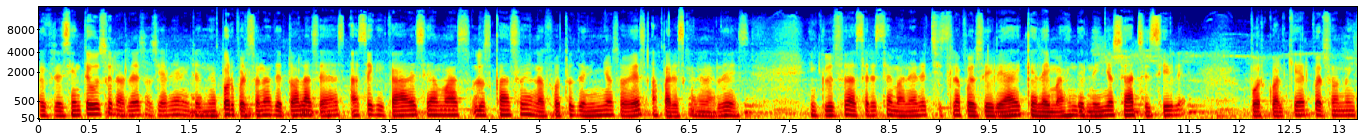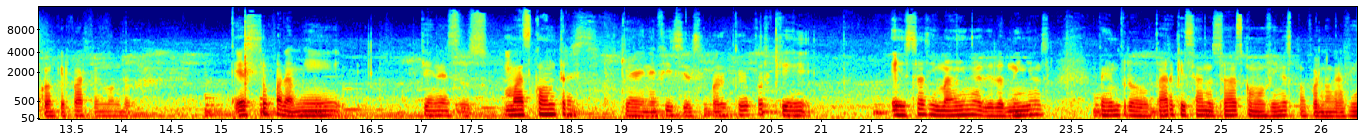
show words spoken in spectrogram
El creciente uso de las redes sociales en Internet por personas de todas las edades hace que cada vez sean más los casos en las fotos de niños o bebés aparezcan en las redes. Incluso de hacer esta manera existe la posibilidad de que la imagen del niño sea accesible por cualquier persona en cualquier parte del mundo. Esto para mí tiene sus más contras que beneficios. ¿Por qué? Porque estas imágenes de los niños pueden provocar que sean usadas como fines para pornografía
